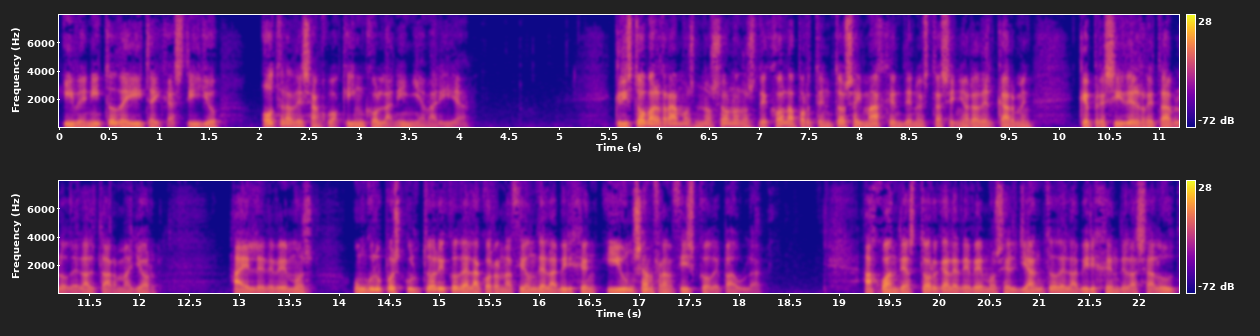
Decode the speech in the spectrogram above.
y Benito de Ita y Castillo otra de San Joaquín con la Niña María. Cristóbal Ramos no sólo nos dejó la portentosa imagen de Nuestra Señora del Carmen que preside el retablo del altar mayor, a él le debemos un grupo escultórico de la coronación de la Virgen y un San Francisco de Paula. A Juan de Astorga le debemos el llanto de la Virgen de la Salud,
